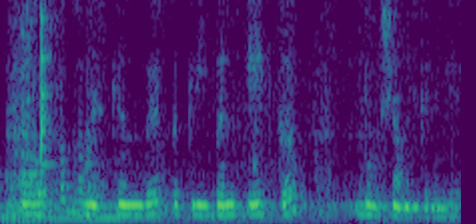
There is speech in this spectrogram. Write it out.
और अब हम इसके अंदर तकरीबन एक कप दूध शामिल करेंगे।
